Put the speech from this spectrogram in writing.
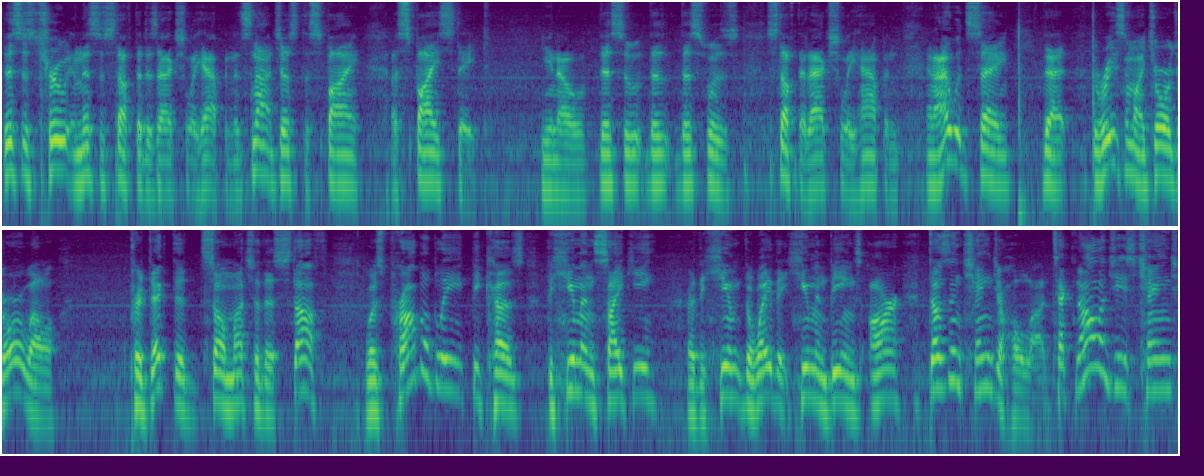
this is true, and this is stuff that has actually happened. It's not just a spy, a spy state. You know, this this was stuff that actually happened, and I would say that the reason why George Orwell predicted so much of this stuff was probably because the human psyche or the hum- the way that human beings are doesn't change a whole lot. Technologies change,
